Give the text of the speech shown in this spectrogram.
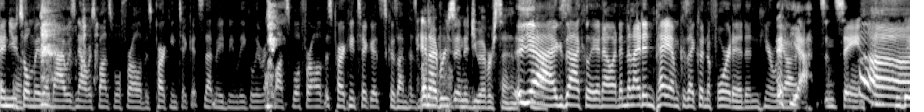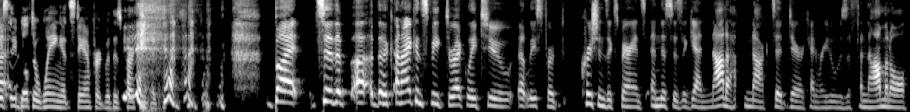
And you Yeah. told me that I was now responsible for all of his parking tickets. That made me legally responsible for all of his parking tickets because I'm his And I've now. resented you ever since. Yeah, exactly. I know. And, and then I didn't pay him because I couldn't afford it. And here we are. yeah, it's insane. Uh, he basically built a wing at Stanford with his parking ticket. But to the, uh, the, and I can speak directly to at least for Christian's experience. And this is again not a knock to Derrick Henry, who was a phenomenal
